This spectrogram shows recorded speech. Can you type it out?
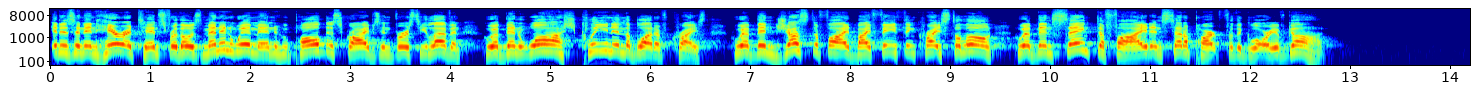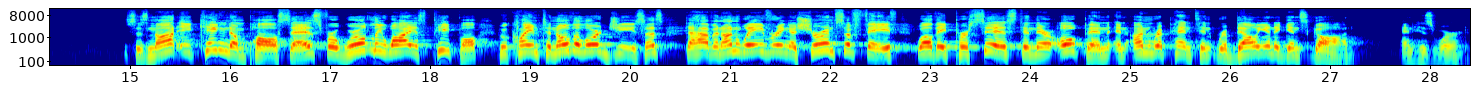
It is an inheritance for those men and women who Paul describes in verse 11, who have been washed clean in the blood of Christ, who have been justified by faith in Christ alone, who have been sanctified and set apart for the glory of God. This is not a kingdom, Paul says, for worldly wise people who claim to know the Lord Jesus, to have an unwavering assurance of faith while they persist in their open and unrepentant rebellion against God and His Word.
